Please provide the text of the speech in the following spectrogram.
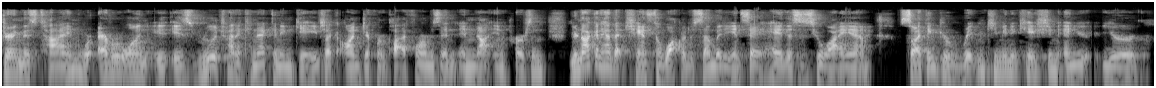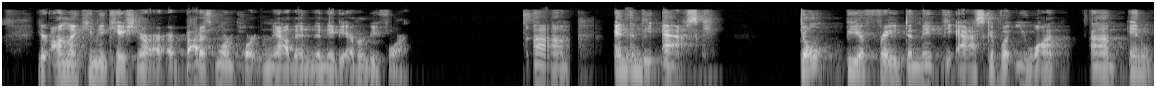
during this time where everyone is really trying to connect and engage like on different platforms and, and not in person. You're not going to have that chance to walk up to somebody and say, "Hey, this is who I am." So I think your written communication and your your your online communication are, are about as more important now than than maybe ever before. Um, and then the ask. Don't be afraid to make the ask of what you want. Um, and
